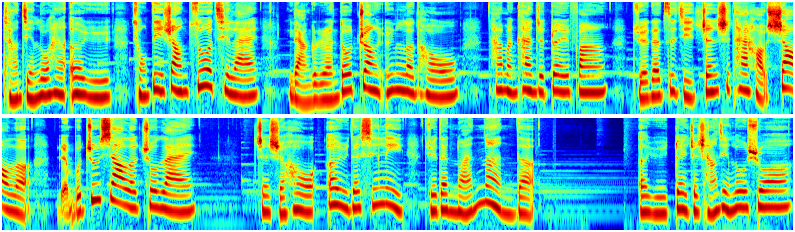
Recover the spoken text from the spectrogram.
长颈鹿和鳄鱼从地上坐起来，两个人都撞晕了头。他们看着对方，觉得自己真是太好笑了，忍不住笑了出来。这时候，鳄鱼的心里觉得暖暖的。鳄鱼对着长颈鹿说：“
